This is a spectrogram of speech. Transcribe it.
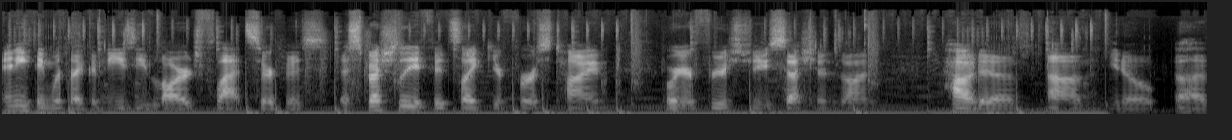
anything with like an easy, large, flat surface, especially if it's like your first time or your first few sessions on how to, um, you know, uh,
